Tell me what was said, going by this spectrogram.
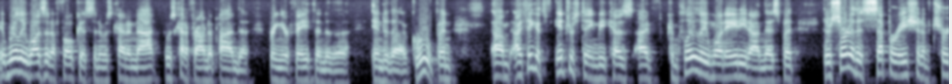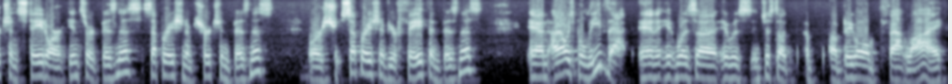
it really wasn't a focus, and it was kind of not. It was kind of frowned upon to bring your faith into the into the group. And um, I think it's interesting because I've completely 180'd on this, but there's sort of this separation of church and state, or insert business, separation of church and business, or sh- separation of your faith and business. And I always believed that, and it was uh, it was just a, a, a big old fat lie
